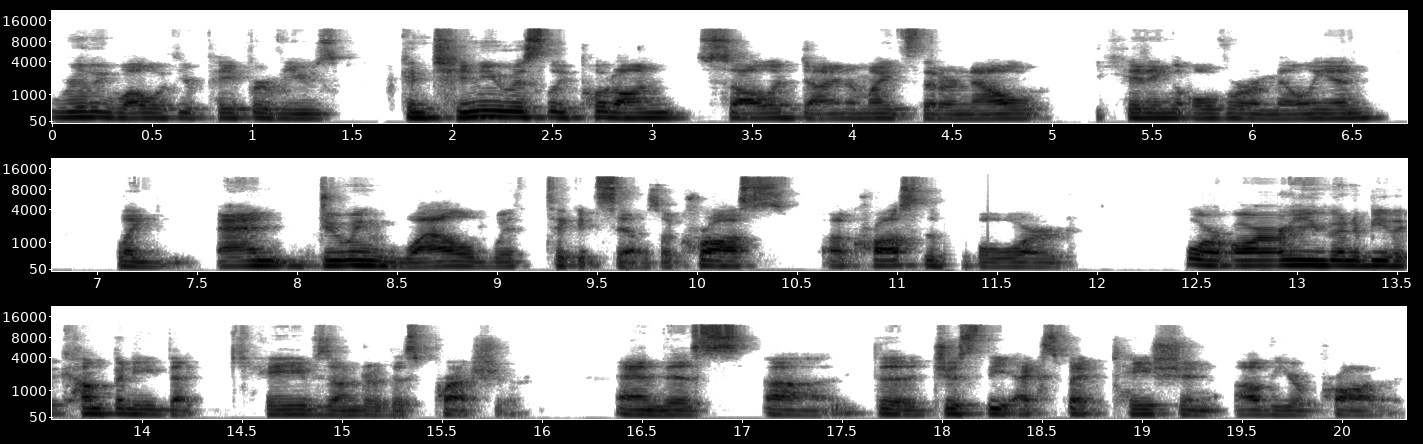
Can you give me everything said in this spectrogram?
really well with your pay per views, continuously put on solid dynamites that are now hitting over a million, like and doing well with ticket sales across across the board, or are you going to be the company that caves under this pressure? And this uh the just the expectation of your product.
